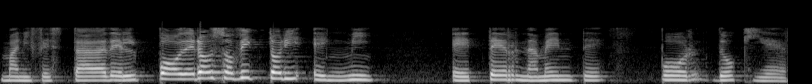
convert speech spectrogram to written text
manifestada del poderoso Victory en mí, eternamente por doquier.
